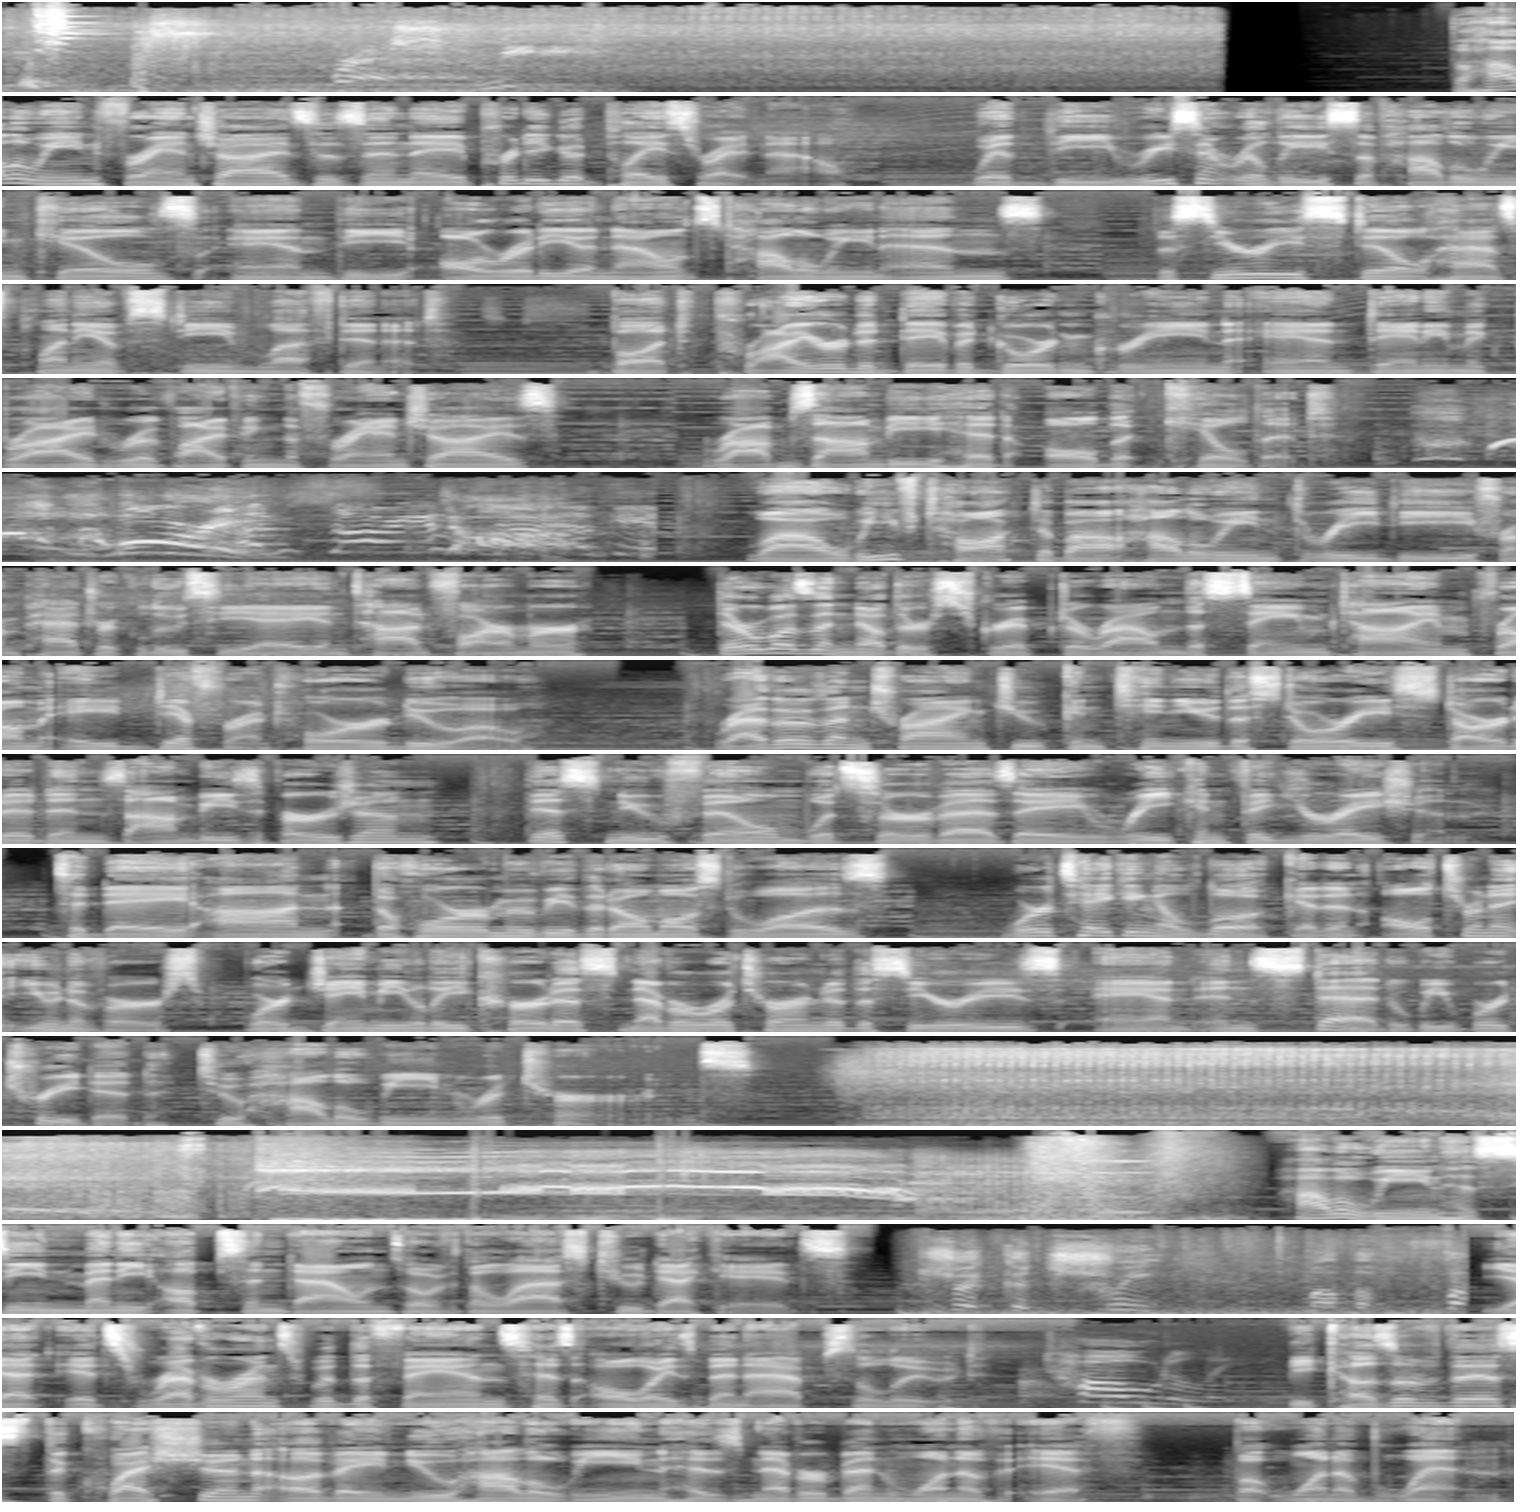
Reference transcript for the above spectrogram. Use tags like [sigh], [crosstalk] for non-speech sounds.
Fresh meat. The Halloween franchise is in a pretty good place right now. With the recent release of Halloween Kills and the already announced Halloween Ends, the series still has plenty of steam left in it. But prior to David Gordon Green and Danny McBride reviving the franchise, Rob Zombie had all but killed it. [gasps] [gasps] While we've talked about Halloween 3D from Patrick Lussier and Todd Farmer, there was another script around the same time from a different horror duo. Rather than trying to continue the story started in Zombie's version, this new film would serve as a reconfiguration. Today on The Horror Movie That Almost Was, we're taking a look at an alternate universe where Jamie Lee Curtis never returned to the series and instead we were treated to Halloween Returns. Halloween has seen many ups and downs over the last two decades, Trick or treat, motherfucker. yet its reverence with the fans has always been absolute. Totally. Because of this, the question of a new Halloween has never been one of if, but one of when.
